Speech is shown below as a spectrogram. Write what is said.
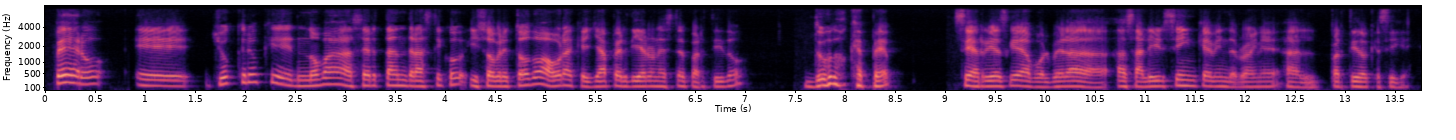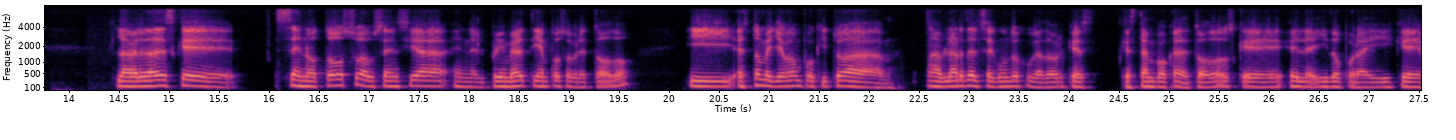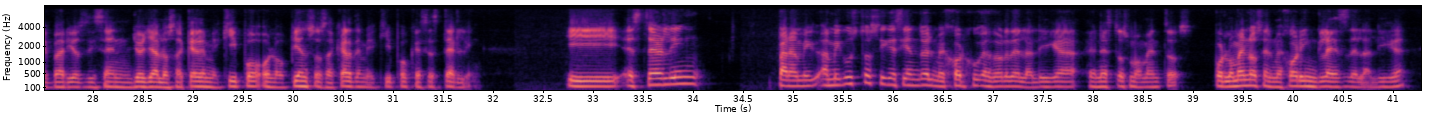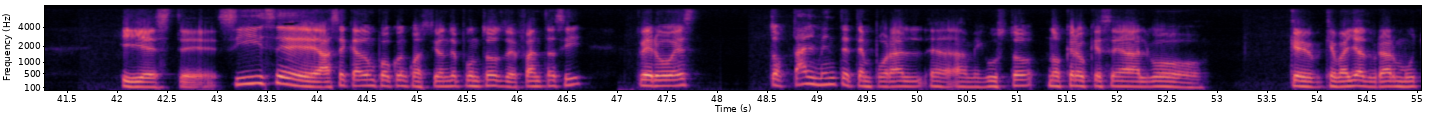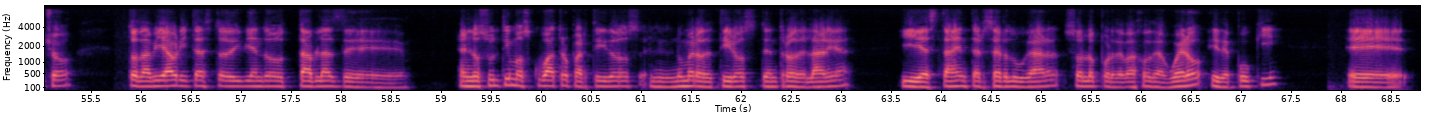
Pero eh, yo creo que no va a ser tan drástico y sobre todo ahora que ya perdieron este partido, dudo que Pep se arriesgue a volver a, a salir sin Kevin De Bruyne al partido que sigue. La verdad es que se notó su ausencia en el primer tiempo sobre todo y esto me lleva un poquito a, hablar del segundo jugador que, es, que está en boca de todos, que he leído por ahí que varios dicen yo ya lo saqué de mi equipo o lo pienso sacar de mi equipo, que es Sterling. Y Sterling, para mí, a mi gusto, sigue siendo el mejor jugador de la liga en estos momentos, por lo menos el mejor inglés de la liga. Y este sí se ha secado un poco en cuestión de puntos de fantasy, pero es totalmente temporal eh, a mi gusto. No creo que sea algo que, vaya a durar mucho. Todavía ahorita estoy viendo tablas de en los últimos cuatro partidos el número de tiros dentro del área y está en tercer lugar solo por debajo de Agüero y de Puki. Eh,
